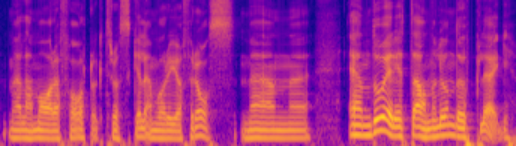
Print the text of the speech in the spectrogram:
mellan marafart och tröskel än vad det gör för oss, men eh, ändå är det ett annorlunda upplägg.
